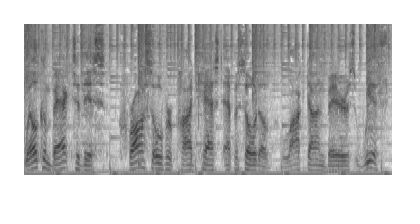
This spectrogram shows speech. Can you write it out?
Welcome back to this crossover podcast episode of Locked On Bears with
